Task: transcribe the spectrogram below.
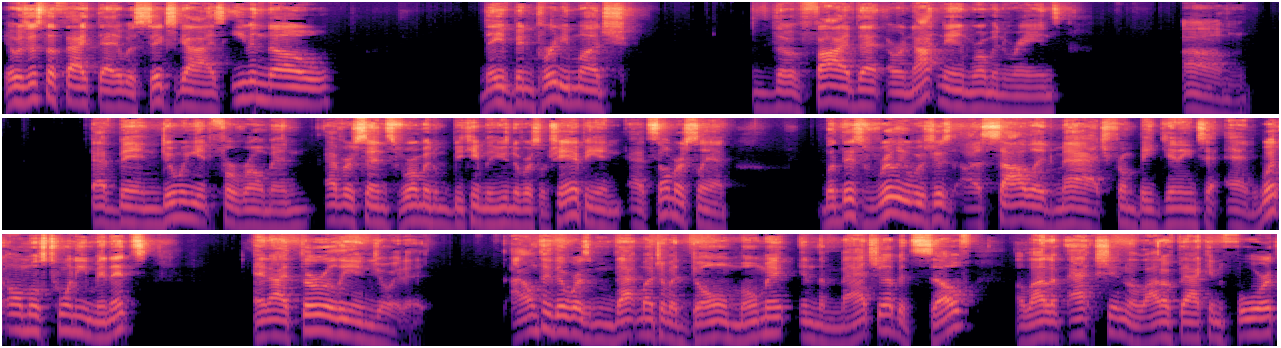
It was just the fact that it was six guys, even though they've been pretty much the five that are not named Roman Reigns, um, have been doing it for Roman ever since Roman became the Universal Champion at SummerSlam. But this really was just a solid match from beginning to end. Went almost 20 minutes, and I thoroughly enjoyed it. I don't think there was that much of a dull moment in the matchup itself. A lot of action, a lot of back and forth,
